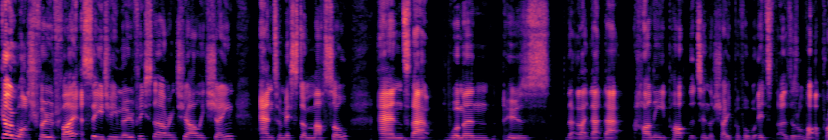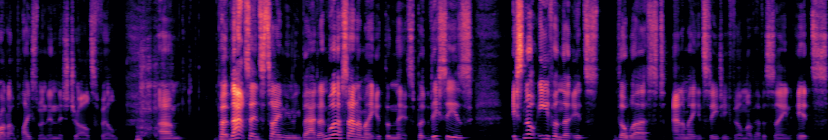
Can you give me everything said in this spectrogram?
go watch Food Fight, a CG movie starring Charlie Sheen and Mr. Muscle and that woman who's that like that that honey pot that's in the shape of a it's there's a lot of product placement in this child's film um, but that's entertainingly bad and worse animated than this but this is it's not even that it's the worst animated cg film i've ever seen it's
